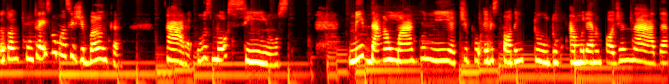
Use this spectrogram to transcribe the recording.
Eu tô com três romances de banca. Cara, os mocinhos me dá uma agonia. Tipo, eles podem tudo, a mulher não pode nada.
